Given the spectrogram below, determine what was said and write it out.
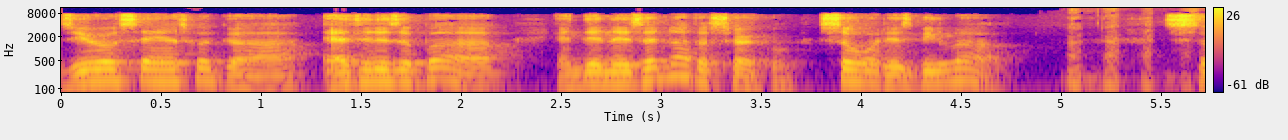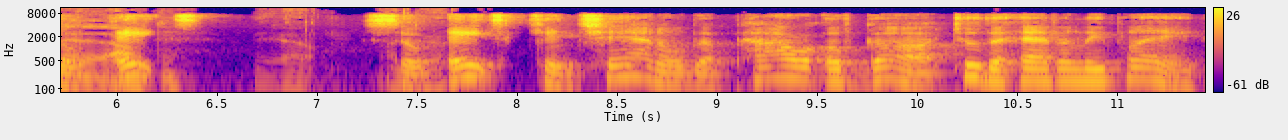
Zero stands for God, as it is above, and then there's another circle. So it is below. So yeah, eight. Yeah, so eight can channel the power of God to the heavenly plane.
